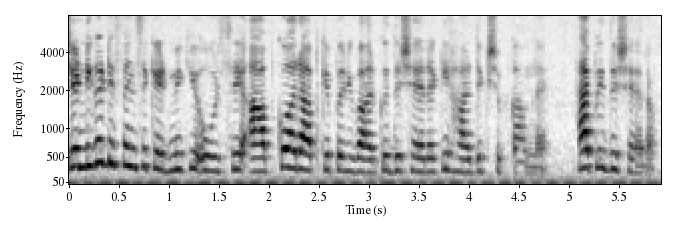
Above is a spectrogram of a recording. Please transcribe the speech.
Chandigarh defence academy की ओर से आपको और आपके परिवार को दशहरा की हार्दिक शुभकामनाएँ। हैप्पी दशहरा।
